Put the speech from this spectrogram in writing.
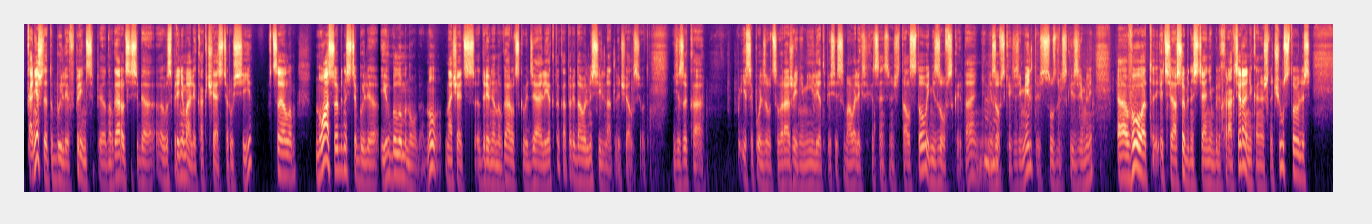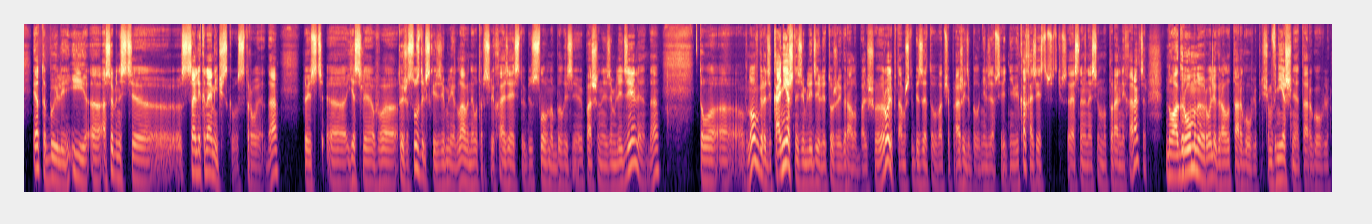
Конечно, это были, в принципе, новгородцы себя воспринимали как часть Руси в целом. Но особенности были, их было много. Ну, начать с древненовгородского диалекта, который довольно сильно отличался от языка, если пользоваться выражениями и летописи самого Алексея Константиновича Толстого, Низовской, да, угу. Низовских земель, то есть Суздальской земли. А, вот, эти особенности, они были характерны, они, конечно, чувствовались. Это были и э, особенности э, социально-экономического строя, да, то есть, э, если в той же Суздальской земле главной отраслью хозяйства, безусловно, было пашенное земледелие, да, то э, в Новгороде, конечно, земледелие тоже играло большую роль, потому что без этого вообще прожить было нельзя в средние века. Хозяйство все-таки в своей основе носило натуральный характер, но огромную роль играла торговля, причем внешняя торговля,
